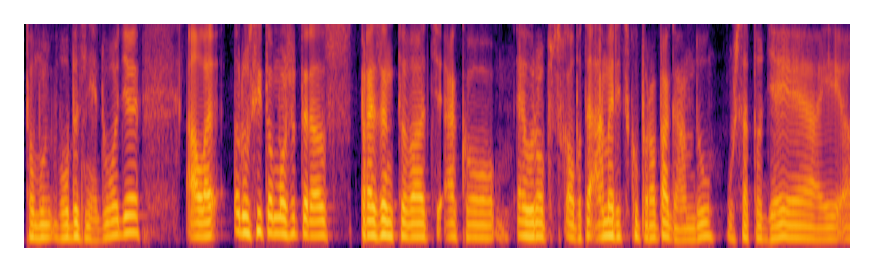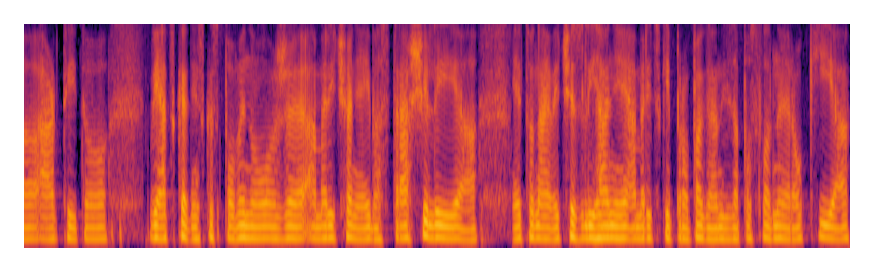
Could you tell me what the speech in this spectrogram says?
tomu vôbec nedôjde ale Rusi to môžu teraz prezentovať ako európsku alebo teda americkú propagandu. Už sa to deje, aj e, RT to viackrát dneska spomenulo, že Američania iba strašili a je to najväčšie zlyhanie americkej propagandy za posledné roky a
